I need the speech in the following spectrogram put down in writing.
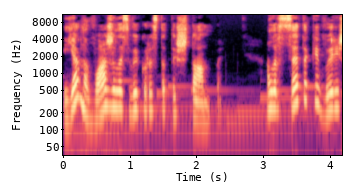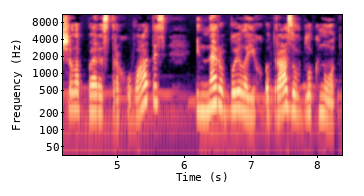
і я наважилась використати штампи. Але все-таки вирішила перестрахуватись і не робила їх одразу в блокнот,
